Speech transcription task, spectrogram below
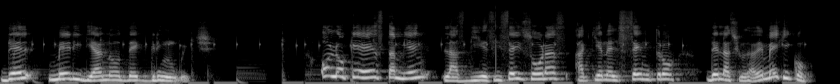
del meridiano de Greenwich. O lo que es también las 16 horas aquí en el centro de la Ciudad de México.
